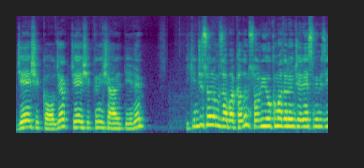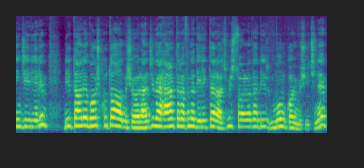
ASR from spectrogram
C şıkkı olacak. C şıkkını işaretleyelim. İkinci sorumuza bakalım. Soruyu okumadan önce resmimizi inceleyelim. Bir tane boş kutu almış öğrenci ve her tarafına delikler açmış. Sonra da bir mum koymuş içine.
